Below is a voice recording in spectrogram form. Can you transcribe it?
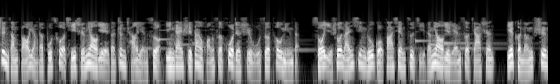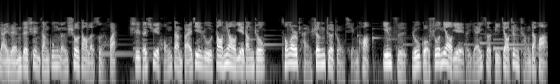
肾脏保养的不错。其实尿液的正常颜色应该是淡黄色或者是无色透明的。所以说，男性如果发现自己的尿液颜色加深，也可能是男人的肾脏功能受到了损坏，使得血红蛋白进入到尿液当中。从而产生这种情况。因此，如果说尿液的颜色比较正常的话，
